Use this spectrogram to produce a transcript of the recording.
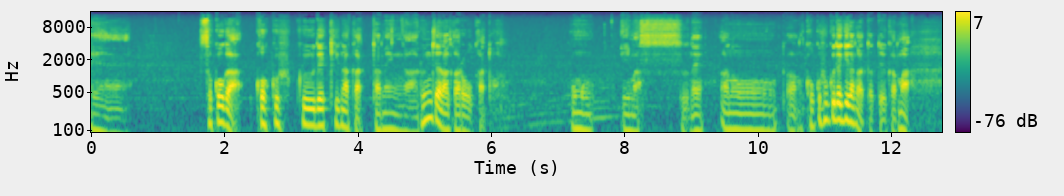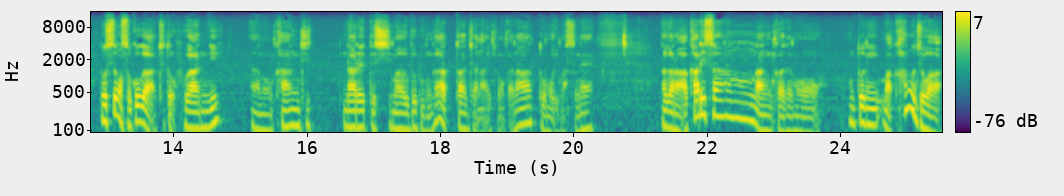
えー、そこが克服できなかった面があるんじゃなかろうかと思いますね。あの克服できなかったというかまあどうしてもそこがちょっと不安にあの感じて慣れてしまう部分があったんじゃないのかなと思いますね。だからあかりさんなんかでも本当にまあ彼女は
